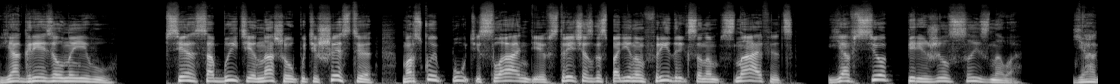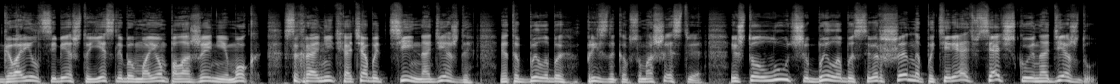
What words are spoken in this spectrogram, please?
Я грезил наяву. Все события нашего путешествия, морской путь, Исландия, встреча с господином Фридриксоном, Снайфельдс, я все пережил сызново. Я говорил себе, что если бы в моем положении мог сохранить хотя бы тень надежды, это было бы признаком сумасшествия, и что лучше было бы совершенно потерять всяческую надежду.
